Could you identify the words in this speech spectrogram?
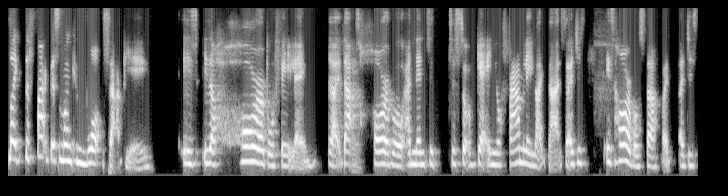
like the fact that someone can WhatsApp you is is a horrible feeling like that's yeah. horrible and then to to sort of get in your family like that so I just it's horrible stuff I, I just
